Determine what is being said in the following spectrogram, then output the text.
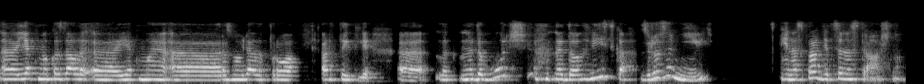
е, як ми казали, е, як ми е, розмовляли про артиклі, е, like, недоборч, недоанглійська, зрозуміють, і насправді це не страшно.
